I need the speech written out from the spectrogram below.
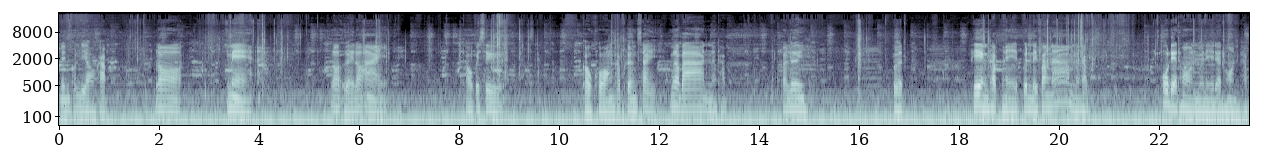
เล่นคนเดียวครับ รอพี่แม่ รอเอื่อยรออาย เขาไปซื้อ เขาของครับเครื่องใส่เมื่อบ้านนะครับ ก็เลย เปิด เพลงครับให้เพิ่นได้ฟังน้ำนะครับ โอ้แดดฮอนวันนี้แดดฮอนครับ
